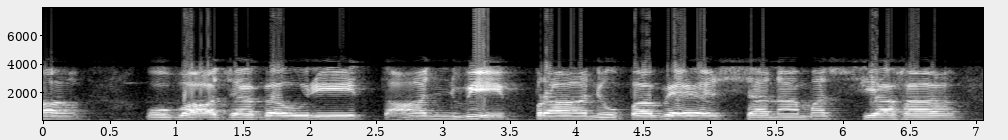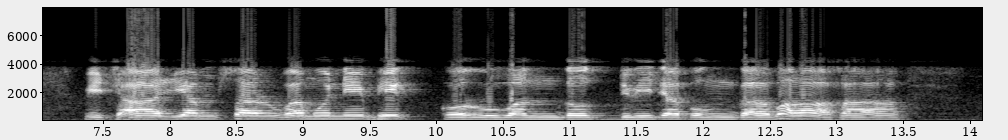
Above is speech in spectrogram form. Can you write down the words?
उवाच गौरी तान्विप्रानुपवेशनमस्यः विचार्यं सर्वमुनिभिः कुर्वन्तु द्विजपुङ्गवाः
